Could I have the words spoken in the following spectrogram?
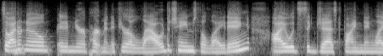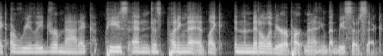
So I don't know in your apartment if you're allowed to change the lighting. I would suggest finding like a really dramatic piece and just putting that like in the middle of your apartment. I think that'd be so sick.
